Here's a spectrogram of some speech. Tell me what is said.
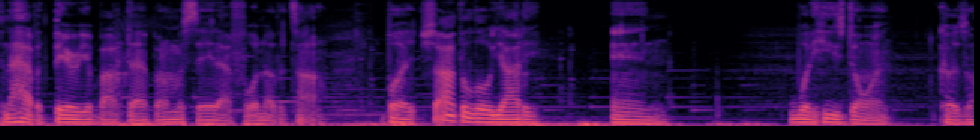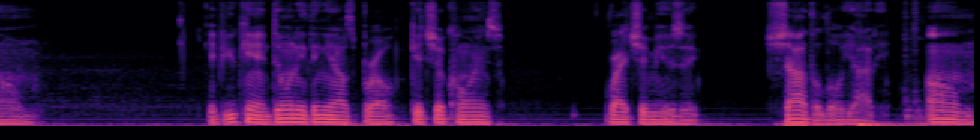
And I have a theory about that, but I'm gonna say that for another time. But shout out to Lil Yachty. and what he's doing. Cause um, if you can't do anything else, bro, get your coins, write your music. Shout out to Lil Yachty. Um,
